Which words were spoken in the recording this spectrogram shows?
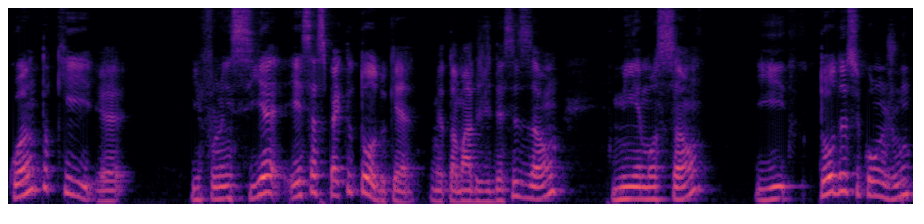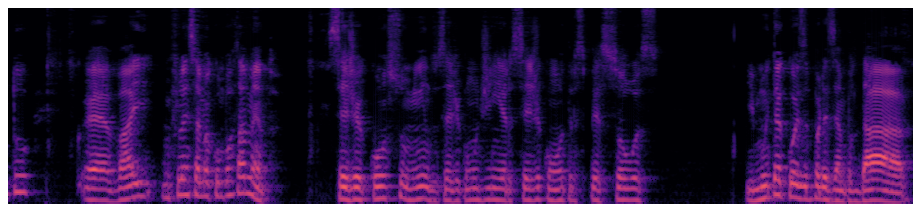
quanto que é, influencia esse aspecto todo, que é minha tomada de decisão minha emoção e todo esse conjunto é, vai influenciar meu comportamento. Seja consumindo, seja com dinheiro, seja com outras pessoas. E muita coisa, por exemplo, da,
